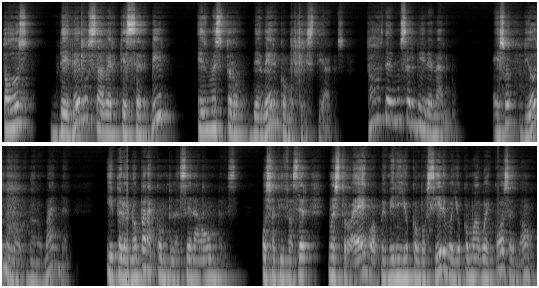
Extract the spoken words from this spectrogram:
Todos debemos saber que servir es nuestro deber como cristianos. Todos debemos servir en algo. Eso Dios no lo, lo manda. Y pero no para complacer a hombres o satisfacer nuestro ego. Pues miren, yo cómo sirvo, yo cómo hago cosas. No,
